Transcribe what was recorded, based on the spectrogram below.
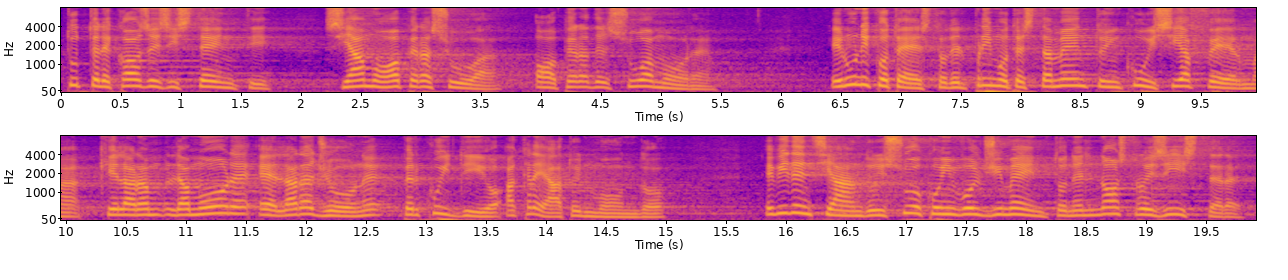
tutte le cose esistenti, siamo opera sua, opera del suo amore. È l'unico testo del Primo Testamento in cui si afferma che l'amore è la ragione per cui Dio ha creato il mondo, evidenziando il suo coinvolgimento nel nostro esistere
